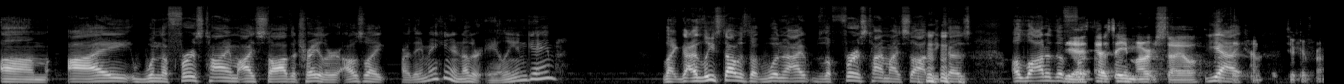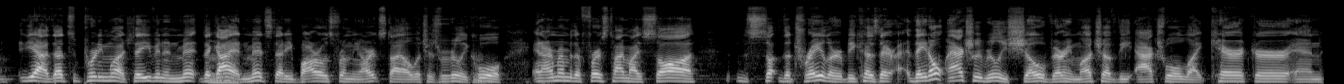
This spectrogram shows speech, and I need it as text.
um i when the first time i saw the trailer i was like are they making another alien game like at least that was the when i the first time i saw it because a lot of the yeah, it's that same art style. Yeah, kind of took it from. Yeah, that's pretty much. They even admit the mm. guy admits that he borrows from the art style, which is really cool. Mm. And I remember the first time I saw the, trailer because they they don't actually really show very much of the actual like character and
